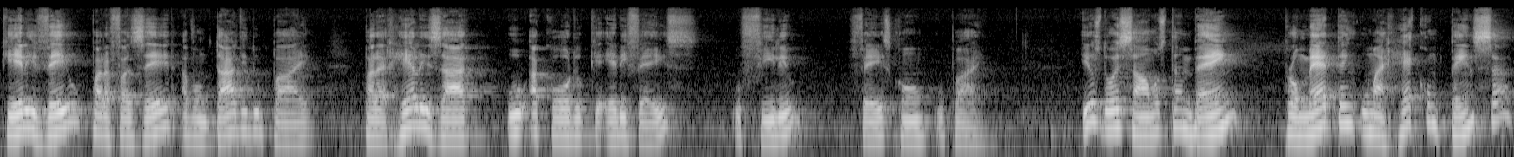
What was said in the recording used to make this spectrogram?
que ele veio para fazer a vontade do Pai, para realizar o acordo que ele fez, o filho fez com o Pai. E os dois salmos também prometem uma recompensa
